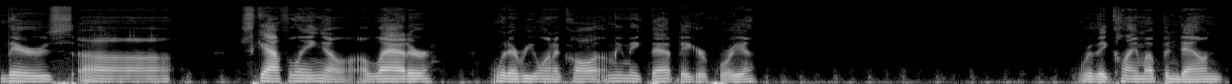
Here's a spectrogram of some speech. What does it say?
There's, uh, scaffolding, a, a ladder, whatever you want to call it. Let me make that bigger for you. Where they climb up and down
